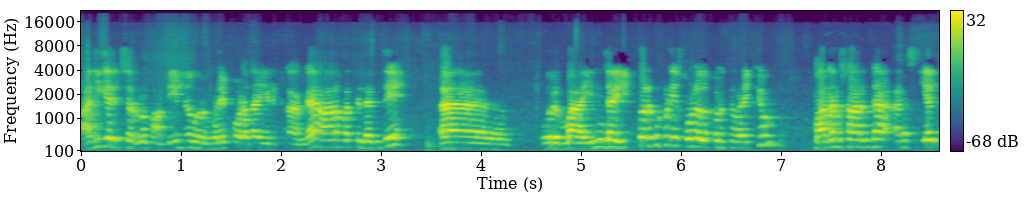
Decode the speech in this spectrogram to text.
அதிகரிச்சிடணும் அப்படின்ற ஒரு முனைப்போட தான் இருக்காங்க ஆரம்பத்துல இருந்தே ஆஹ், ஒரு இந்த இப்ப இருக்கக்கூடிய சூழலை பொறுத்த வரைக்கும் மதம் சார்ந்த அரசியல்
